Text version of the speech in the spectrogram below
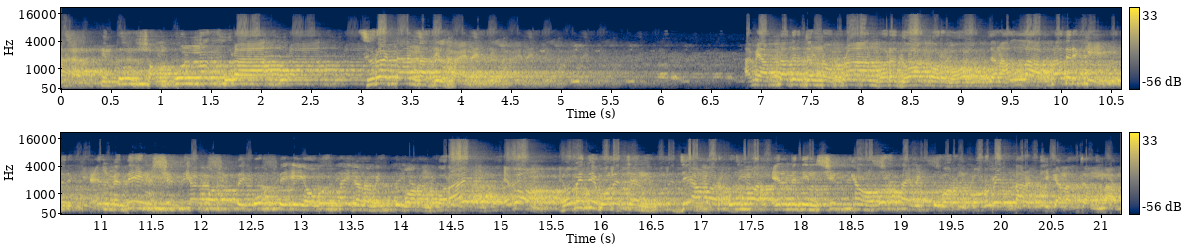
হ্যাঁ, কিন্তু সম্পূর্ণ সুরা সুরাটা নাজিল হয় আমি আপনাদের জন্য প্রাণ ভরে দোয়া করব যেন আল্লাহ আপনাদেরকে শিক্ষা করতে করতে এই অবস্থায় যেন মৃত্যুবরণ করায় এবং নবীজি বলেছেন যে শিক্ষা অবস্থায় মৃত্যুবরণ করবে তার ঠিকানা জান্নাত।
